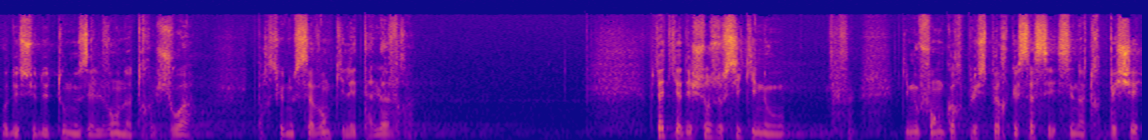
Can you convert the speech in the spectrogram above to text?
au-dessus de tout, nous élevons notre joie, parce que nous savons qu'il est à l'œuvre. Peut-être qu'il y a des choses aussi qui nous, qui nous font encore plus peur que ça, c'est notre péché.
